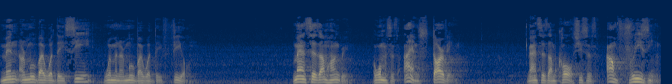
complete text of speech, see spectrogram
Men are moved by what they see, women are moved by what they feel. Man says, I'm hungry. A woman says, I am starving. Man says, I'm cold. She says, I'm freezing.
